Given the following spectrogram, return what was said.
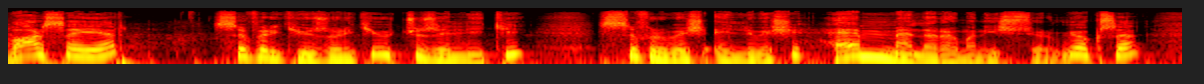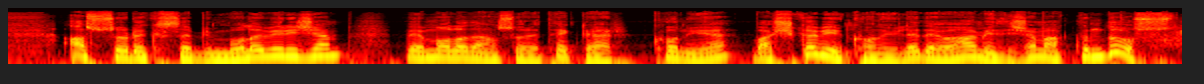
Varsa eğer 0212 352 0555'i hemen aramanı istiyorum. Yoksa az sonra kısa bir mola vereceğim ve moladan sonra tekrar konuya başka bir konuyla devam edeceğim. Aklında olsun.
